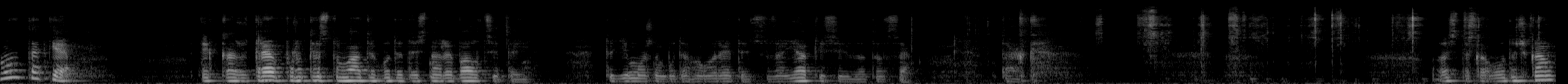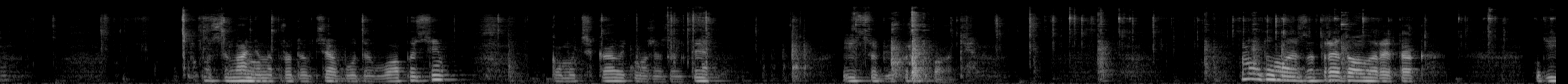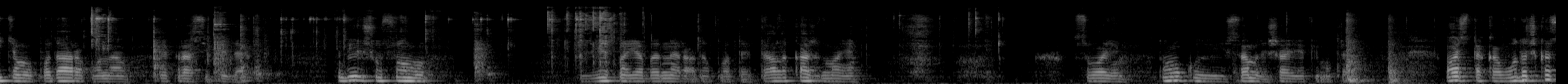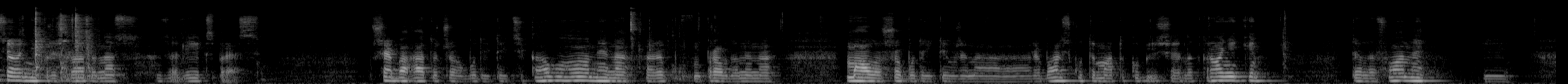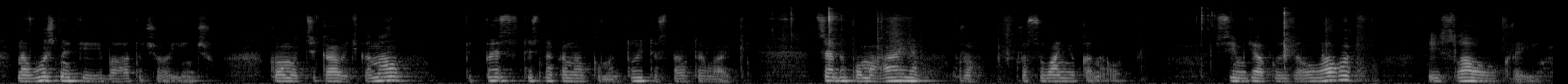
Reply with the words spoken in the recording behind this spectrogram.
Ну, таке. Як кажуть, треба протестувати буде десь на рибалці, та й тоді можна буде говорити за якість і за те все. Так. Ось така вудочка. Посилання на продавця буде в описі. Кому цікавить, може зайти і собі придбати. Ну, думаю, за 3 долари так дітям у подарок вона якраз і піде. Більшу суму, звісно, я би не радив платити, але кожен має свою думку і сам рішає, як йому треба. Ось така вудочка сьогодні прийшла до нас з Аліекспрес. Ще багато чого буде йти цікавого. Не на правда, не на мало що буде йти вже на рибальську тематику, більше електроніки, телефони і навушники і багато чого іншого. Кому цікавить канал, підписуйтесь на канал, коментуйте, ставте лайки. Це допомагає про просуванню каналу. Всім дякую за увагу і слава Україні!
